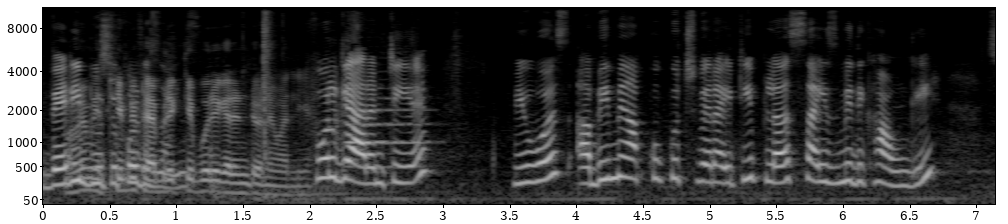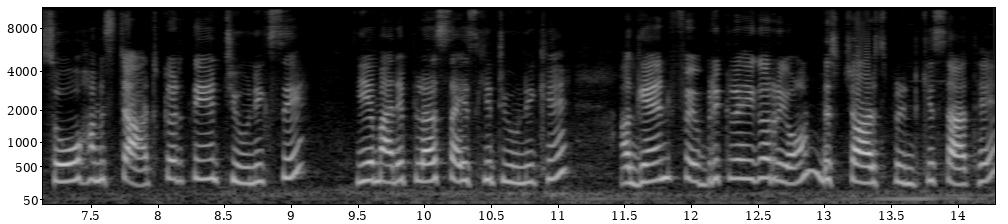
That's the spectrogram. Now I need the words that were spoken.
वेरी ब्यूटीफुल फैब्रिक की पूरी गारंटी होने वाली है। फुल गारंटी है। व्यूअर्स अभी मैं आपको कुछ वैरायटी प्लस साइज़ में दिखाऊँगी। सो so, हम स्टार्ट करते हैं ट्यूनिक से। ये हमारे प्लस साइज़ की ट्यूनिक है। अगेन फैब्रिक रहेगा रेयन डिस्चार्ज प्रिंट के साथ है।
